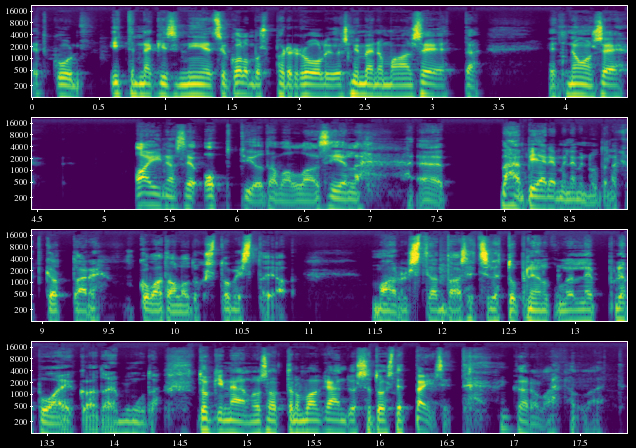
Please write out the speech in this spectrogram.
että kun itse näkisin niin, että se kolmosparin rooli olisi nimenomaan se, että, että ne on se aina se optio tavallaan siellä vähän pienemmillä minuutilla, jotka ottaa ne kovat aloitukset omista ja mahdollisesti antaa sitten sille top 4 lepoaikaa tai muuta. Toki näillä on saattanut vaan kääntyä se toistepäin sitten Karolainalla. Että.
